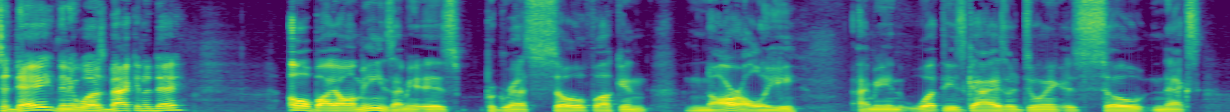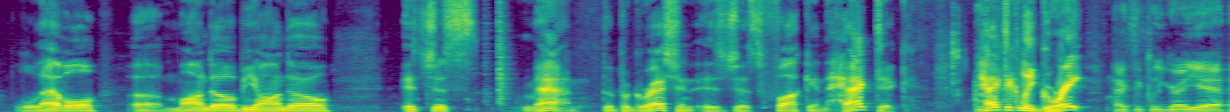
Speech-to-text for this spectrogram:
today than it was back in the day? Oh, by all means. I mean, it has progressed so fucking gnarly. I mean, what these guys are doing is so next level. Uh, Mondo, Biondo. It's just, man, the progression is just fucking hectic. Hectically great. Hectically great, yeah.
